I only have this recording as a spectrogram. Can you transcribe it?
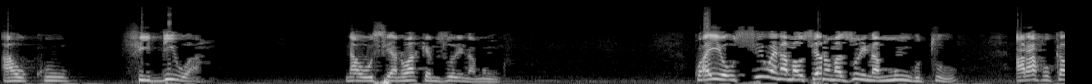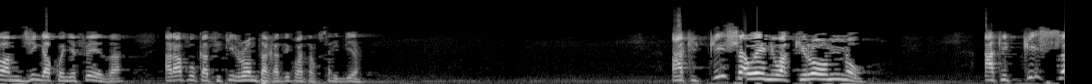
au fidiwa na uhusiano wake mzuri na mungu. Kwa hiyo usiwe na mahusiano mazuri na mungu tu alafu ukawa mjinga kwenye fedha alafu ukafikiri roho mtakatifu atakusaidia hakikisha wewe ni wa kiroho mno. Hakikisha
